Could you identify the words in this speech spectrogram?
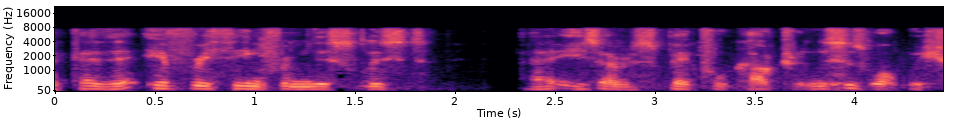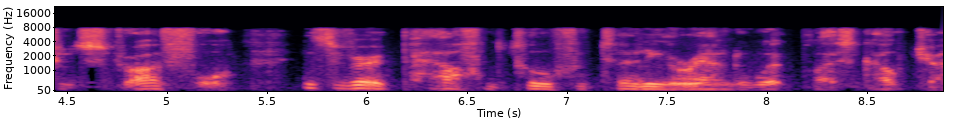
okay, that everything from this list uh, is a respectful culture, and this is what we should strive for. It's a very powerful tool for turning around a workplace culture,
